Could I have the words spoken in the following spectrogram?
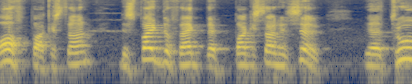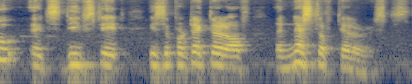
of Pakistan, despite the fact that Pakistan itself, uh, through its deep state, is the protector of a nest of terrorists.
